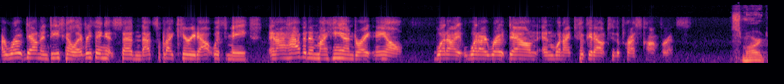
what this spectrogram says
I wrote down in detail everything it said, and that's what I carried out with me. And I have it in my hand right now what I what I wrote down and when I took it out to the press conference. Smart,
